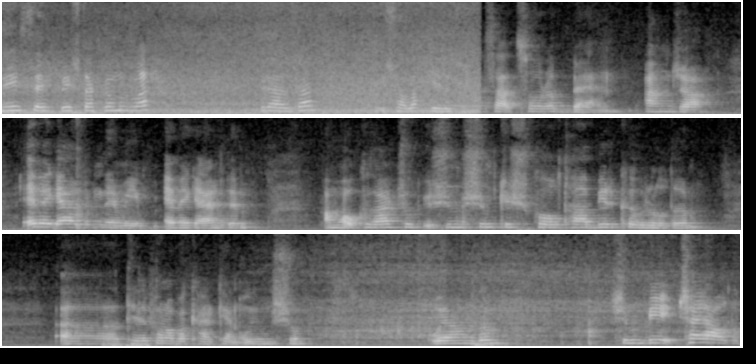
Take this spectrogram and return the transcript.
neyse 5 dakikamız var. Birazdan inşallah gelir. Saat sonra ben anca eve geldim demeyeyim. Eve geldim. Ama o kadar çok üşümüşüm ki şu koltuğa bir kıvrıldım. Ee, telefona bakarken uyumuşum. Uyandım. Şimdi bir çay aldım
